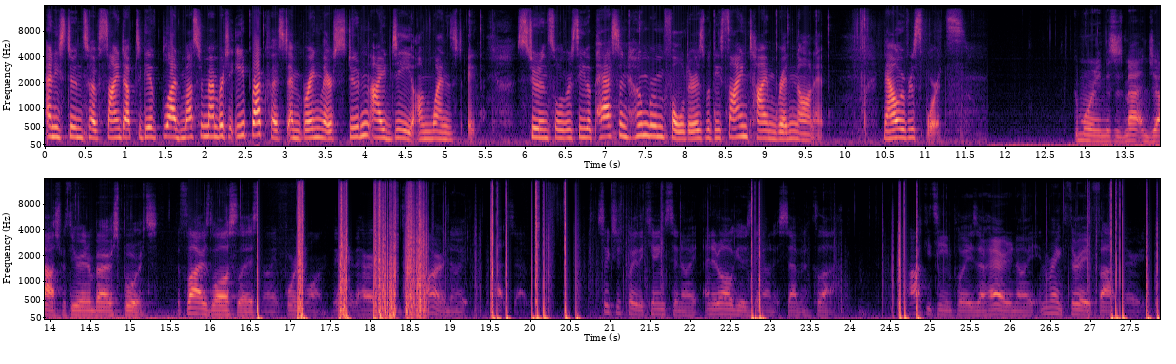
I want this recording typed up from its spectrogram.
Any students who have signed up to give blood must remember to eat breakfast and bring their student ID on Wednesday. Students will receive a pass in homeroom folders with the assigned time written on it. Now over to sports. Good morning, this is Matt and Josh with your Interboro Sports. The Flyers lost last night, 4-1. They play the Hurricanes tomorrow night at 7. Sixers play the Kings tonight, and it all goes down at 7 o'clock. The hockey team plays O'Hara tonight in Rink 3 at 5.30.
